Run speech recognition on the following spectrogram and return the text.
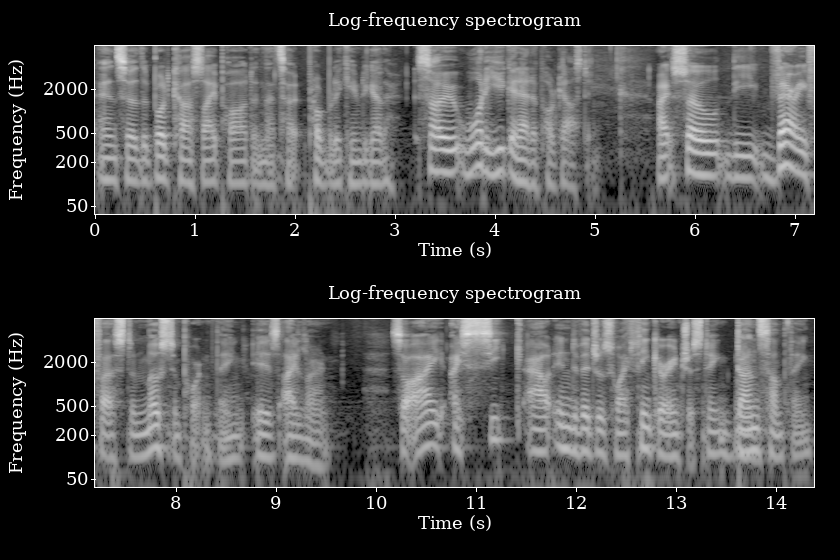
and so the broadcast iPod, and that's how it probably came together. So what do you get out of podcasting? Right. So the very first and most important thing is I learn. So I, I seek out individuals who I think are interesting, done something,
